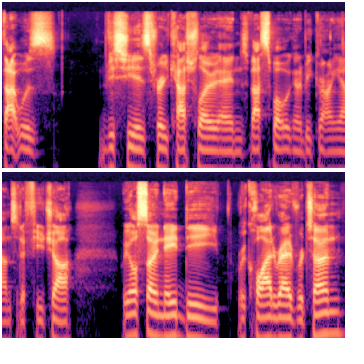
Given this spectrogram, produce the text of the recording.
That was this year's free cash flow, and that's what we're going to be growing out into the future. We also need the required rate of return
